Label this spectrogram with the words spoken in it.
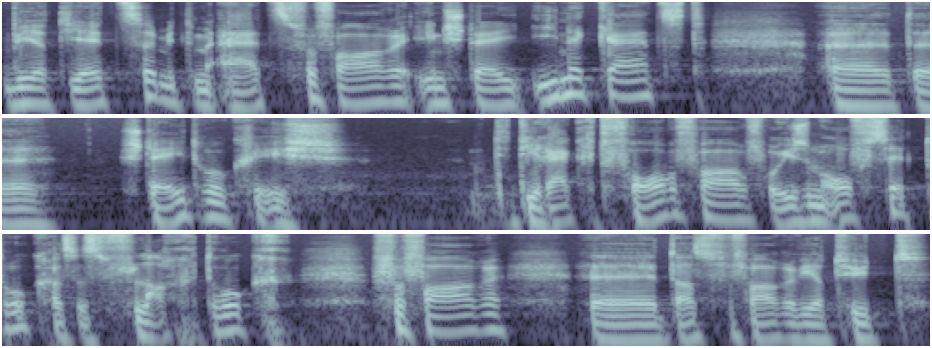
wird jetzt mit dem Ätzverfahren in Stein hineingeätzt. Äh, der Steindruck ist die direkte Vorfahren von unserem Offsetdruck, also das Flachdruckverfahren. Äh, das Verfahren wird heute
